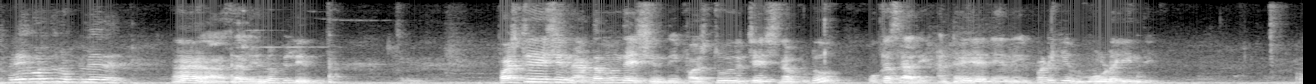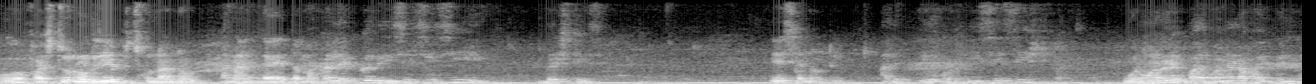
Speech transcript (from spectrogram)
స్ప్రే కొడితే నొప్పి లేదు? అసలు నొప్పి లేదు. ఫస్ట్ వేసింది అంతకుముందు వేసింది ఫస్ట్ చేసినప్పుడు ఒకసారి అంటే నేను ఇప్పటికీ మూడు అయ్యింది ఫస్ట్ రెండు చేయించుకున్నాను అన్న ఇంకా అవుతామా ఒక లెగ్ తీసేసేసి బ్రెస్ట్ వేసి వేసాను ఒకటి. అది ఇది ఒకటి తీసేసి ఆల్రెడీ వన్ అండ్ హాఫ్ అయిపోయింది.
